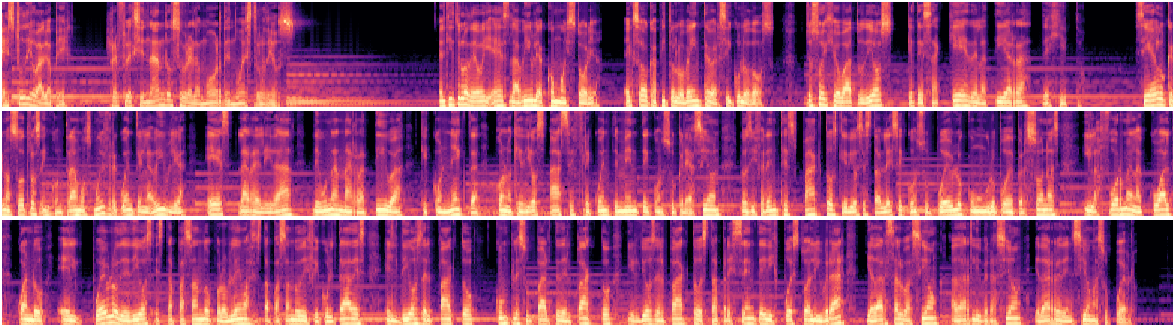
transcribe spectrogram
Estudio Agape, reflexionando sobre el amor de nuestro Dios. El título de hoy es La Biblia como historia. Éxodo capítulo 20, versículo 2. Yo soy Jehová tu Dios, que te saqué de la tierra de Egipto. Si algo que nosotros encontramos muy frecuente en la Biblia es la realidad de una narrativa que conecta con lo que Dios hace frecuentemente con su creación, los diferentes pactos que Dios establece con su pueblo, con un grupo de personas y la forma en la cual cuando el pueblo de Dios está pasando problemas, está pasando dificultades, el Dios del pacto cumple su parte del pacto y el Dios del pacto está presente y dispuesto a librar y a dar salvación, a dar liberación y a dar redención a su pueblo.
